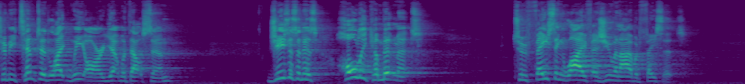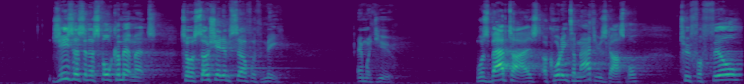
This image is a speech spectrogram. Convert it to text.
to be tempted like we are, yet without sin. Jesus and his holy commitment to facing life as you and I would face it. Jesus and his full commitment to associate himself with me and with you was baptized, according to Matthew's gospel, to fulfill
